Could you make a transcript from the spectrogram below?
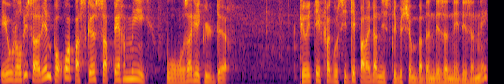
Et aujourd'hui, ça revient. Pourquoi? Parce que ça permet aux agriculteurs qui ont été phagocytés par la grande distribution pendant des années et des années,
